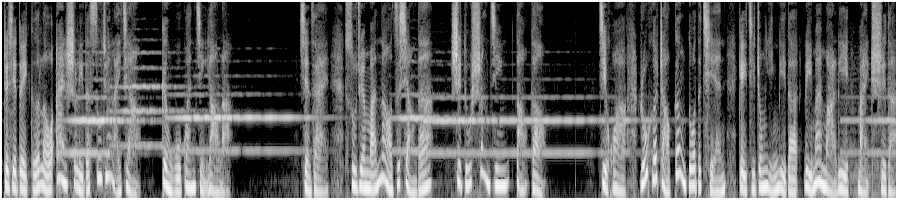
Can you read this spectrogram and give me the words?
这些对阁楼暗室里的苏娟来讲，更无关紧要了。现在，苏娟满脑子想的是读圣经、祷告，计划如何找更多的钱给集中营里的李曼玛丽买吃的。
